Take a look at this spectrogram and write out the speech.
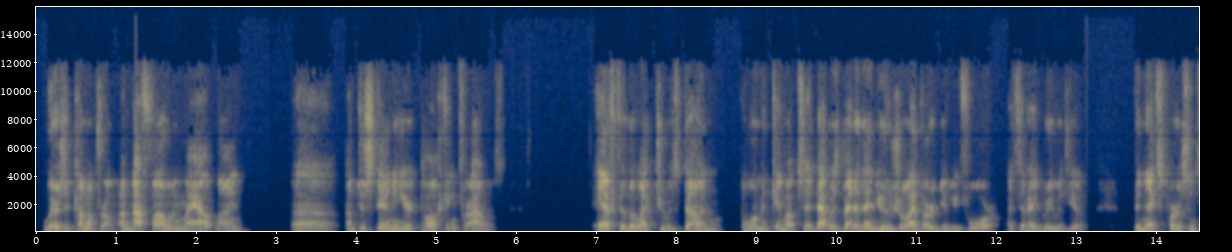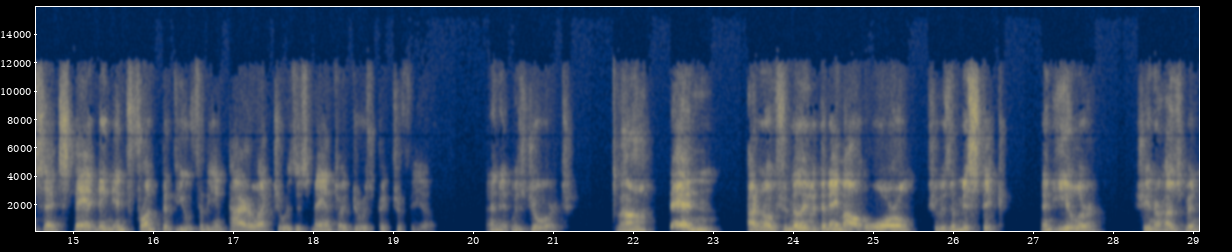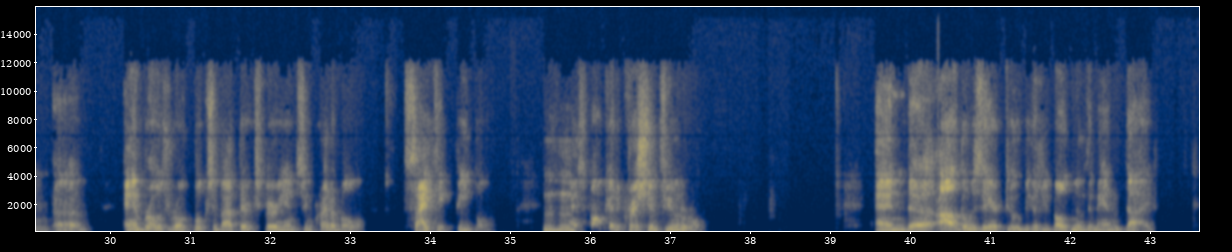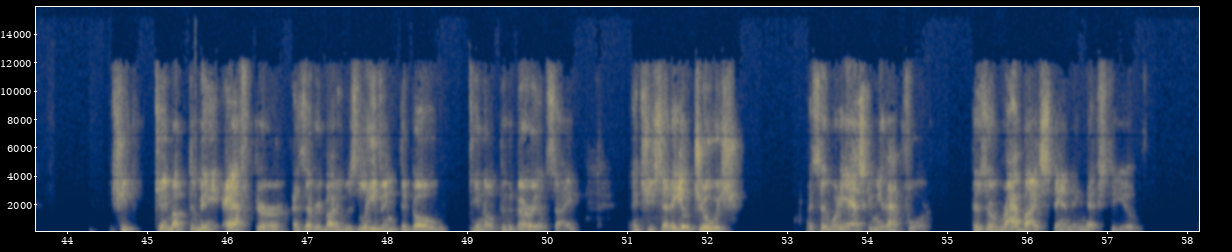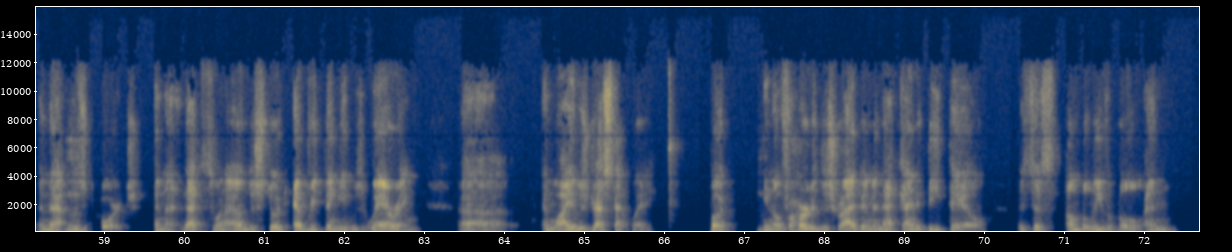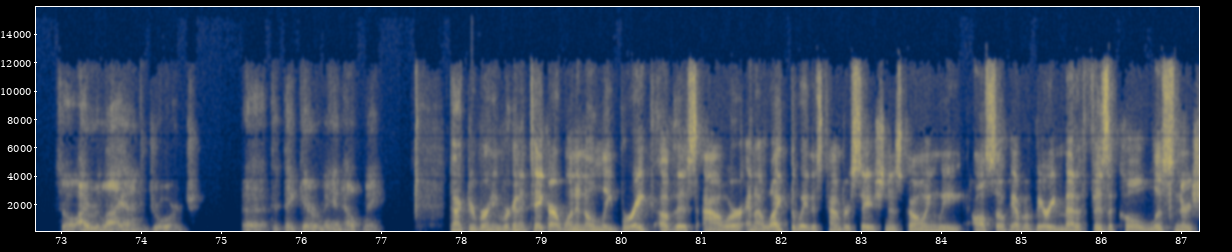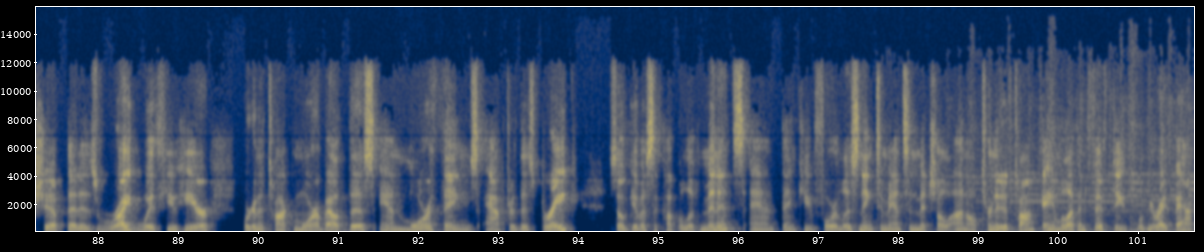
where's it coming from? I'm not following my outline. Uh, I'm just standing here talking for hours. After the lecture was done, a woman came up said, That was better than usual. I've heard you before. I said, I agree with you. The next person said, Standing in front of you for the entire lecture was this man. So I drew his picture for you. And it was George. Ah. Then, I don't know, familiar with the name Olga Worrall? She was a mystic and healer. She and her husband, um, Ambrose wrote books about their experience, incredible psychic people. Mm-hmm. I spoke at a Christian funeral. And uh, Olga was there too because we both knew the man who died. She came up to me after, as everybody was leaving to go, you know, to the burial site. And she said, Are you Jewish? I said, What are you asking me that for? There's a rabbi standing next to you. And that was George and that, that's when I understood everything he was wearing uh, and why he was dressed that way. But you know, for her to describe him in that kind of detail is just unbelievable. And so I rely on George uh, to take care of me and help me. Dr. Bernie, we're going to take our one and only break of this hour. And I like the way this conversation is going. We also have a very metaphysical listenership that is right with you here. We're going to talk more about this and more things after this break. So give us a couple of minutes and thank you for listening to Mantz and Mitchell on Alternative Talk, AM 1150. We'll be right back.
